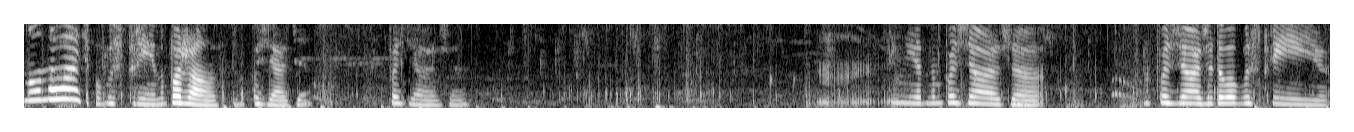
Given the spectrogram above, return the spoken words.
Ну, давайте побыстрее. Ну, пожалуйста, ну, позяде. Позяде. Нет, ну, позязя. Ну, позязя, давай быстрее.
